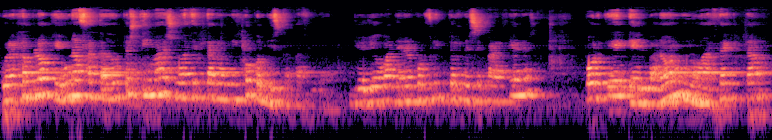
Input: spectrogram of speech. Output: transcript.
por ejemplo, que una falta de autoestima es no aceptar a un hijo con discapacidad. Yo llego a tener conflictos de separaciones porque el varón no acepta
